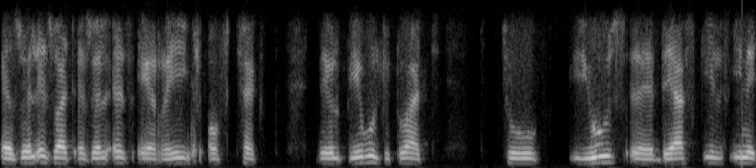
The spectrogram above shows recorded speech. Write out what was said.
as well as what, as well as a range of text, they will be able to do what, to use uh, their skills in a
